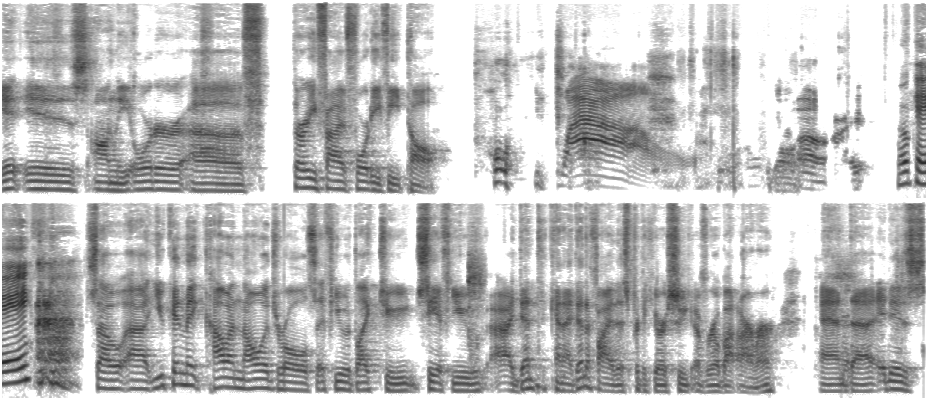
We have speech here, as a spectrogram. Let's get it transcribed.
It is on the order of 35, 40 feet tall. Holy Wow. wow! Okay. So uh, you can make common knowledge rolls if you would like to see if you ident- can identify this particular suit of robot armor, and uh, it is.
